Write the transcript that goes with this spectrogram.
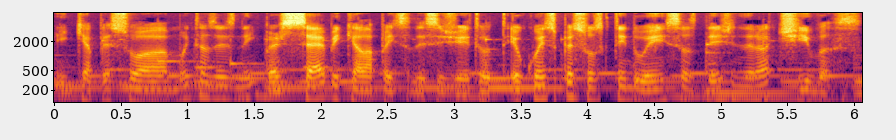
Em que a pessoa muitas vezes nem percebe que ela pensa desse jeito. Eu, eu conheço pessoas que têm doenças degenerativas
